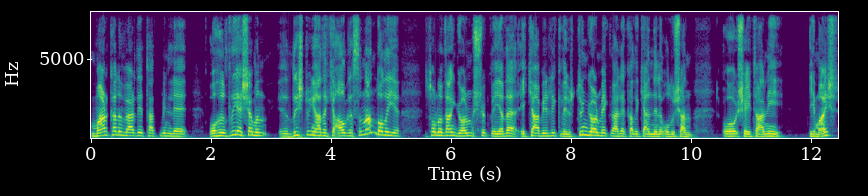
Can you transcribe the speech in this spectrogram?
markanın verdiği tatminle o hızlı yaşamın e, dış dünyadaki algısından dolayı sonradan görmüşlükle ya da ekabirlikle üstün görmekle alakalı kendini oluşan o şeytani imaj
